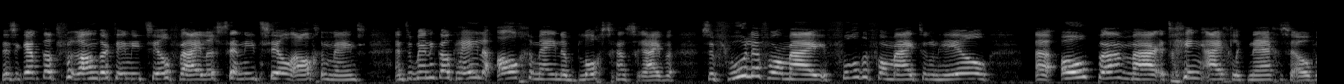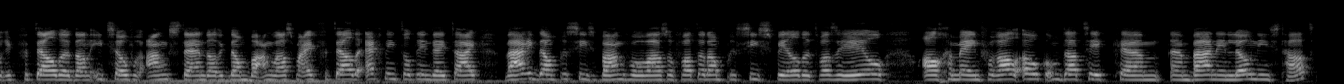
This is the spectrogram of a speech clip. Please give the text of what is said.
Dus ik heb dat veranderd in iets heel veiligs en iets heel algemeens. En toen ben ik ook hele algemene blogs gaan schrijven. Ze voelen voor mij, voelden voor mij toen heel uh, open, maar het ging eigenlijk nergens over. Ik vertelde dan iets over angsten en dat ik dan bang was, maar ik vertelde echt niet tot in detail waar ik dan precies bang voor was of wat er dan precies speelde. Het was heel algemeen, vooral ook omdat ik um, een baan in loondienst had.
